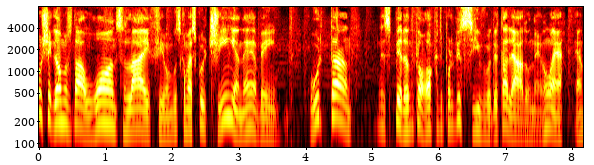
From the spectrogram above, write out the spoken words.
Então chegamos na Once Life, uma música mais curtinha, né? Bem curta, esperando que é um rock de progressivo, detalhado, né? Não é, é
